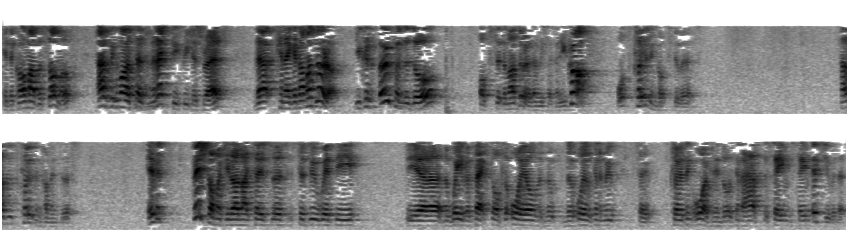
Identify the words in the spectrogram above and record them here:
Okay, the as the Gemara says in the next piece we just read that Keneged HaMadura. You can open the door opposite the Madura. Then we said, no, you can't. What's clothing got to do with it? How does closing come into this? If it's you learn like Tosfos, it's to do with the the uh, the wave effect of the oil, that the, the oil is going to move. So closing or opening the door is going to have the same same issue with it.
